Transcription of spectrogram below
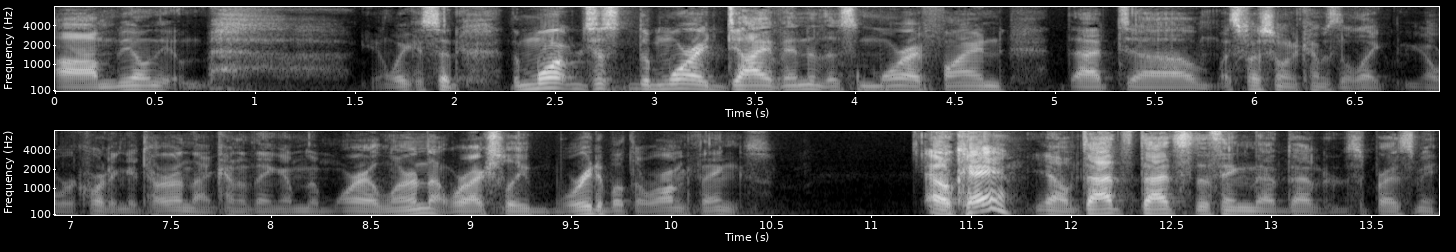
um, the only. You know, like I said, the more just the more I dive into this, the more I find that, um, especially when it comes to like you know recording guitar and that kind of thing, and the more I learn that we're actually worried about the wrong things. Okay. You know, that's that's the thing that that surprised me.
